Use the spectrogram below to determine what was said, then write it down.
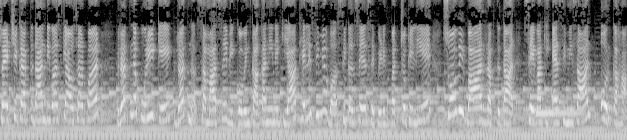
स्वैच्छिक रक्तदान दिवस के अवसर पर रत्नपुरी के रत्न समाज सेवी गोविंद काकानी ने किया थैलेसीमिया व सिकल सेल से पीड़ित बच्चों के लिए सौवीं बार रक्तदान। सेवा की ऐसी मिसाल और कहा।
